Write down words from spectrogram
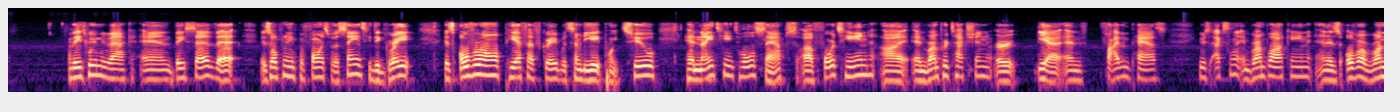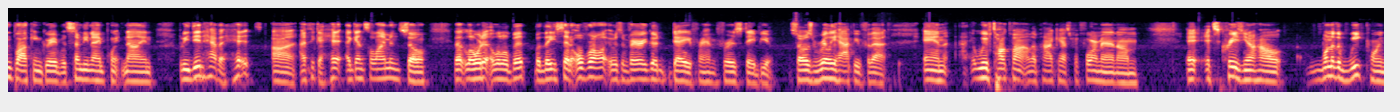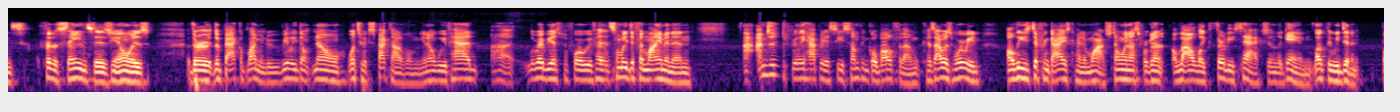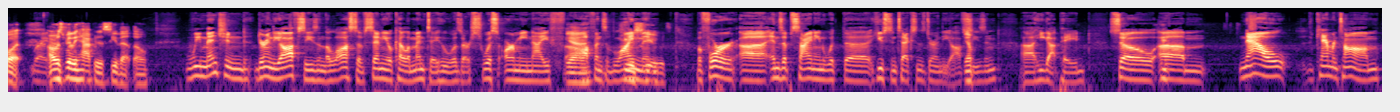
they tweeted me back and they said that his opening performance for the Saints, he did great. His overall PFF grade was 78.2. Had 19 total snaps, uh, 14 uh, in run protection, or yeah, and five in pass. He was excellent in run blocking, and his overall run blocking grade was 79.9. But he did have a hit, uh, I think a hit against the lineman, so that lowered it a little bit. But they said overall it was a very good day for him for his debut. So I was really happy for that. And we've talked about on the podcast before, man. Um, it, it's crazy, you know how one of the weak points for the Saints is, you know, is their the backup linemen. We really don't know what to expect out of them. You know, we've had uh, before. We've had so many different linemen, and I, am just really happy to see something go well for them because I was worried all these different guys coming and watch, knowing us we're going to allow like 30 sacks in the game. Luckily, we didn't. But right. I was really happy to see that though. We mentioned during the offseason the loss of Senio Kelemete, who was our Swiss Army knife uh, yeah, uh, offensive lineman, before uh, ends up signing with the Houston Texans during the offseason. Yep. Uh, he got paid. So um, now Cameron Tom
